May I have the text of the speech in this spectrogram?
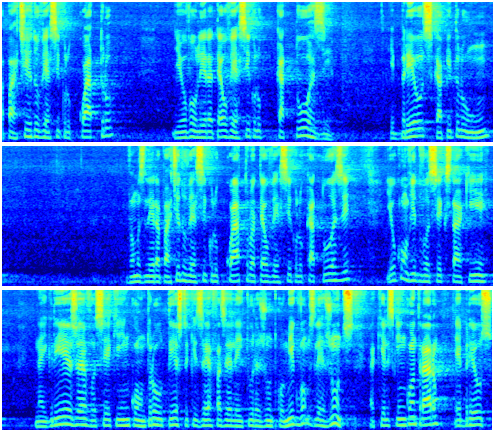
a partir do versículo 4 e eu vou ler até o versículo 14. Hebreus capítulo 1. Vamos ler a partir do versículo 4 até o versículo 14. E eu convido você que está aqui na igreja, você que encontrou o texto e quiser fazer a leitura junto comigo, vamos ler juntos? Aqueles que encontraram, Hebreus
